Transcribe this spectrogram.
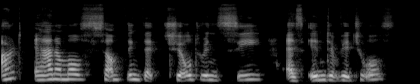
Aren't animals something that children see as individuals?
